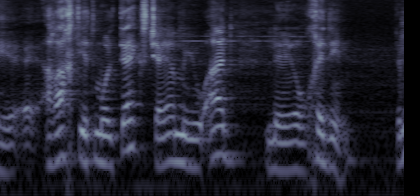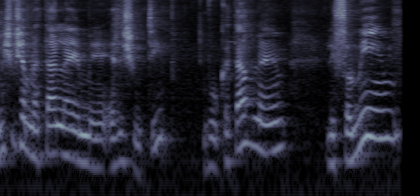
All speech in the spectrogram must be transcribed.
אה, ערכתי אתמול טקסט שהיה מיועד לעורכי דין, ומישהו שם נתן להם איזשהו טיפ, והוא כתב להם, לפעמים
